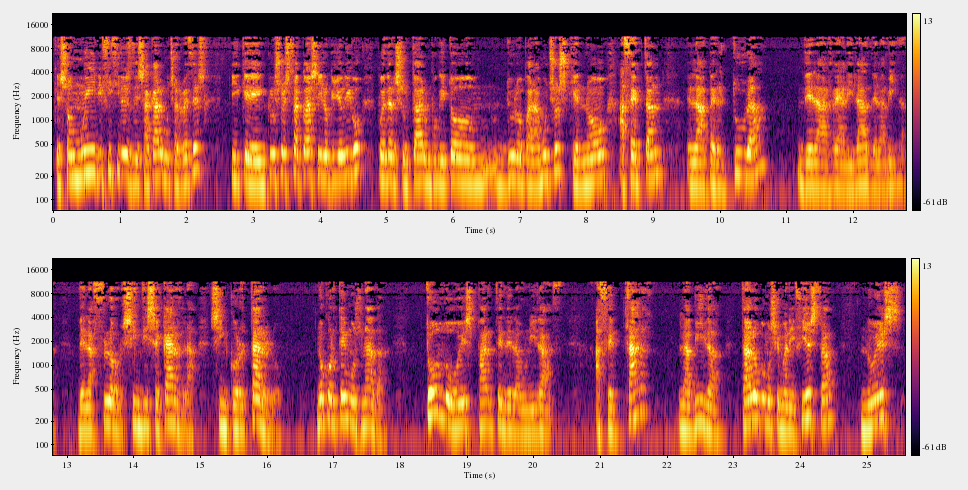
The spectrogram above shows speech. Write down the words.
que son muy difíciles de sacar muchas veces y que incluso esta clase y lo que yo digo puede resultar un poquito duro para muchos que no aceptan la apertura de la realidad de la vida de la flor, sin disecarla, sin cortarlo. No cortemos nada. Todo es parte de la unidad. Aceptar la vida tal o como se manifiesta no es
